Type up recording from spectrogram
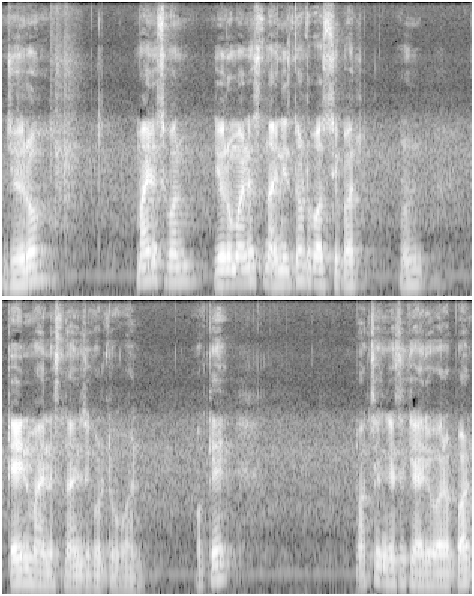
zero minus one zero minus nine is not possible म्हणून ten minus nine is equal to one okay मागच्या संख्येचं कॅरीवर आपण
